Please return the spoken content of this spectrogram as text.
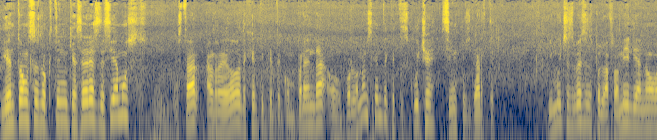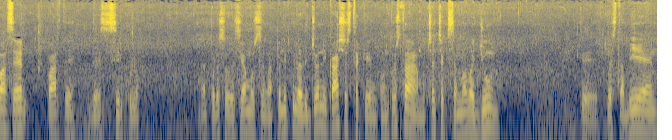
Y entonces lo que tienen que hacer es, decíamos, estar alrededor de gente que te comprenda o por lo menos gente que te escuche sin juzgarte. Y muchas veces pues la familia no va a ser parte de ese círculo. Por eso decíamos en la película de Johnny Cash hasta que encontró esta muchacha que se llamaba June que pues también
